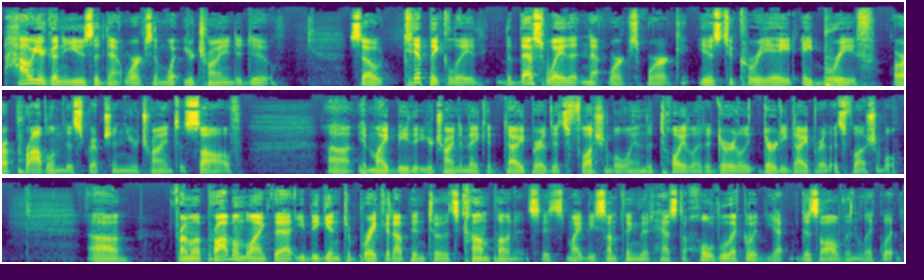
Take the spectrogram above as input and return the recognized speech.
how you're going to use the networks and what you're trying to do. So typically, the best way that networks work is to create a brief or a problem description you're trying to solve. Uh, it might be that you're trying to make a diaper that's flushable in the toilet, a dirty, dirty diaper that's flushable. Uh, from a problem like that, you begin to break it up into its components. It might be something that has to hold liquid yet dissolve in liquid.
